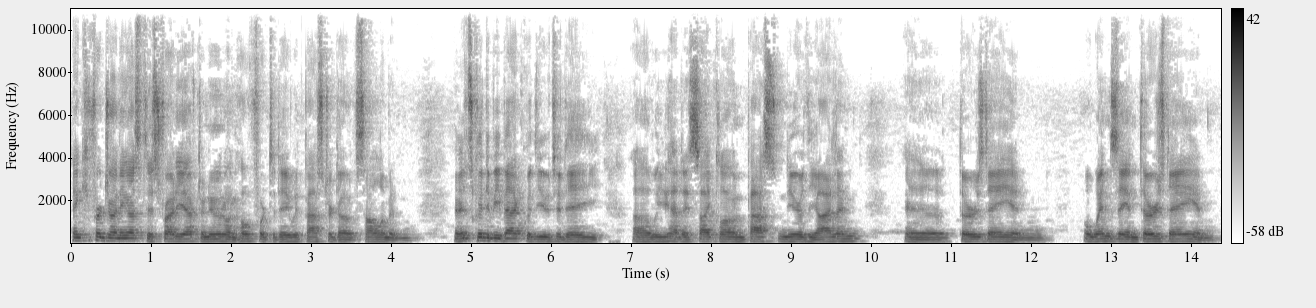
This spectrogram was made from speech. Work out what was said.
Thank you for joining us this Friday afternoon on Hope for Today with Pastor Doug Solomon. And it's good to be back with you today. Uh, we had a cyclone pass near the island uh, Thursday and well, Wednesday and Thursday, and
